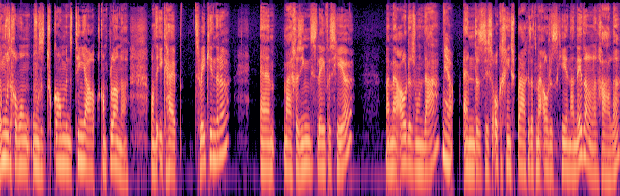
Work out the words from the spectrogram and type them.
We moeten gewoon onze toekomende tien jaar gaan plannen. Want ik heb twee kinderen. En mijn gezinsleven is hier. Maar mijn ouders wonen daar. Ja. En er is ook geen sprake dat mijn ouders hier naar Nederland halen.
